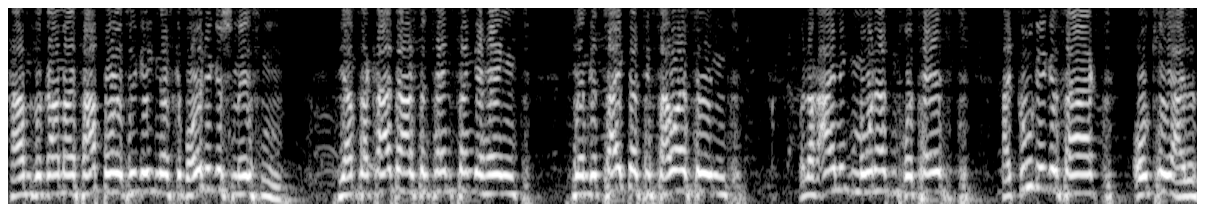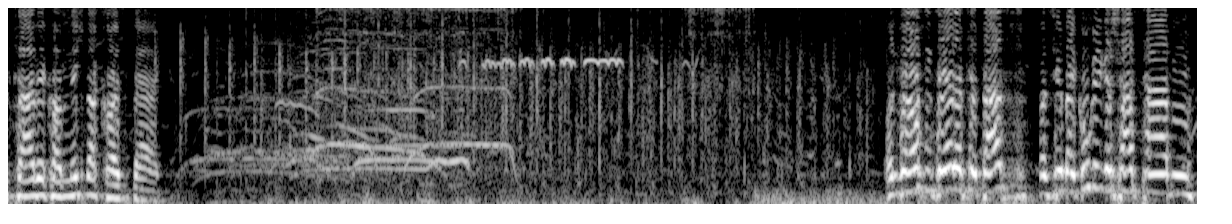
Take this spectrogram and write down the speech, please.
haben sogar mal Farbbeutel gegen das Gebäude geschmissen. Sie haben Plakate aus den Fenstern gehängt. Sie haben gezeigt, dass sie sauer sind. Und nach einigen Monaten Protest hat Google gesagt, okay, alles klar, wir kommen nicht nach Kreuzberg. Und wir hoffen sehr, dass wir das, was wir bei Google geschafft haben,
